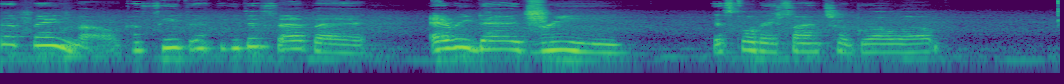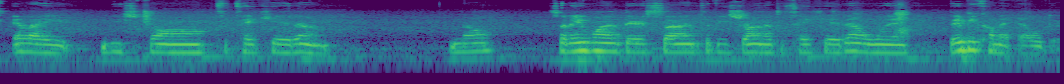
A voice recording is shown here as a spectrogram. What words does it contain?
The thing though, because he, he just said that every day dream is for their son to grow up and like be strong to take care of them. You know? So they want their son to be strong enough to take care of them when they become an elder.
